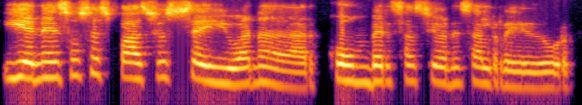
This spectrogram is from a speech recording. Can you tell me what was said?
y en esos espacios se iban a dar conversaciones alrededor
